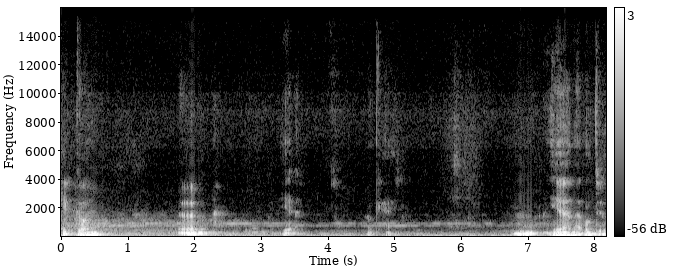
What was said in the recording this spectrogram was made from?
Keep going. Uh, yeah. Okay. Uh, yeah, that'll do.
